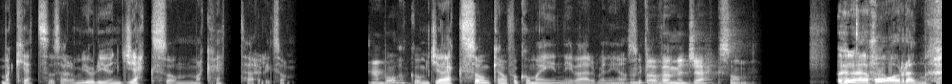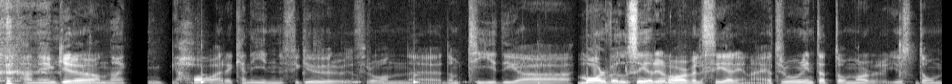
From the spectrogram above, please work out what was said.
maketter och så här. De gjorde ju en Jackson-makett här liksom. Och om Jackson kan få komma in i värmen igen så Vänta, kan vem är Jackson? Den här haren. Han är en grön hare kaninfigur från eh, de tidiga Marvel-serierna. Marvel-serierna. Jag tror inte att de, Marvel- just de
